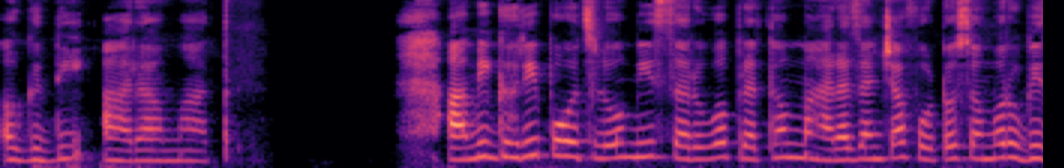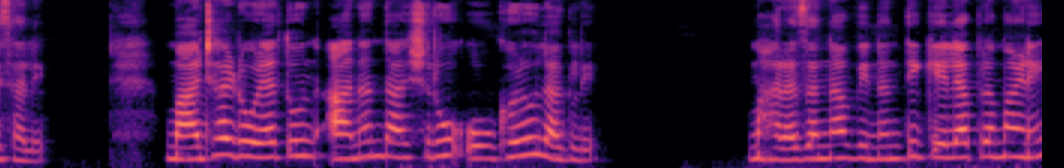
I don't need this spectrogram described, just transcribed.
अगदी आरामात. आम्ही घरी पोहोचलो मी सर्वप्रथम महाराजांच्या फोटोसमोर उभी झाले. माझ्या डोळ्यातून आनंदाश्रू ओघळू लागले. महाराजांना विनंती केल्याप्रमाणे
